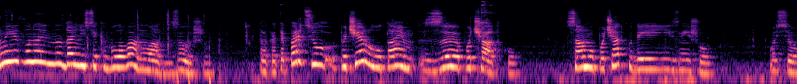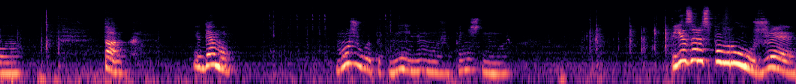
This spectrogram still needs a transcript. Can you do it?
Ну і воно і на дальність, як і булава, ну ладно, залишимо. Так, а тепер цю печеру лутаємо з початку. З самого початку, де я її знайшов. Ось вона. Так. Ідемо. Можу випити? Ні, не можу. Звісно, не можу. Та я зараз помру вже.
